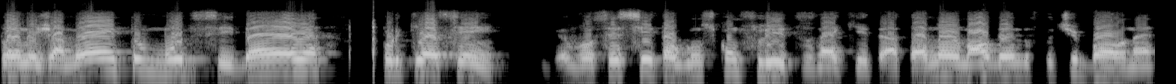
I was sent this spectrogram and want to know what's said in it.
planejamento, muda essa ideia, porque assim, você cita alguns conflitos, né, que até é normal dentro do futebol, né?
